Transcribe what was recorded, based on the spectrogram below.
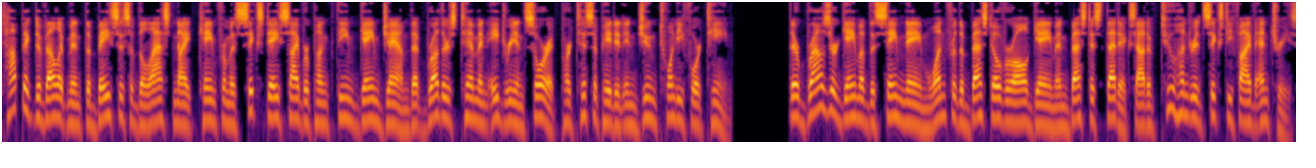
Topic development The basis of The Last Night came from a six-day cyberpunk-themed game jam that brothers Tim and Adrian Soret participated in June 2014. Their browser game of the same name won for the best overall game and best aesthetics out of 265 entries.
